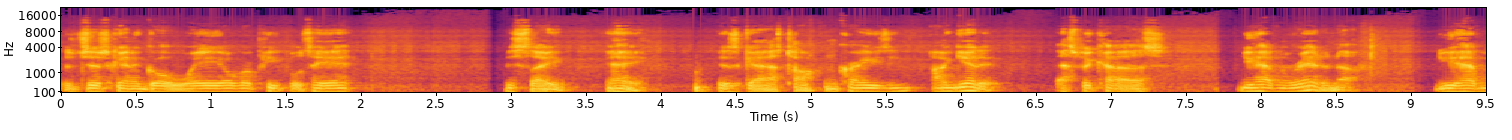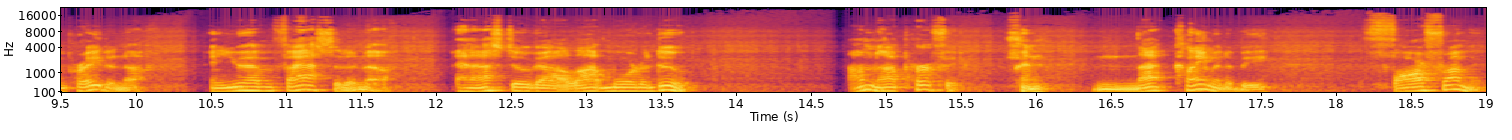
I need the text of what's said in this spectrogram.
is just going to go way over people's head. It's like, hey, this guy's talking crazy. I get it. That's because you haven't read enough, you haven't prayed enough, and you haven't fasted enough. And I still got a lot more to do. I'm not perfect and not claiming to be, far from it.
